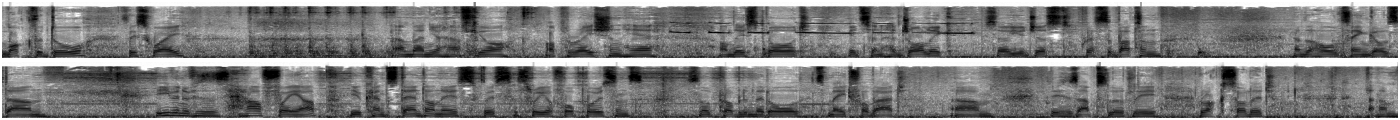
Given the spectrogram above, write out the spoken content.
lock the door this way and then you have your operation here on this board It's an hydraulic, so you just press the button and the whole thing goes down. Even if it is halfway up, you can stand on this with three or four persons. It's no problem at all. It's made for that. Um, this is absolutely rock solid. Um,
